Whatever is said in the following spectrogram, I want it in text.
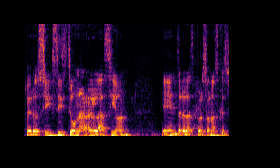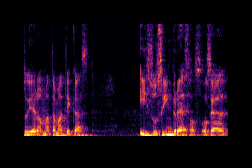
pero sí existe una relación entre las personas que estudiaron matemáticas y sus ingresos, o sea,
